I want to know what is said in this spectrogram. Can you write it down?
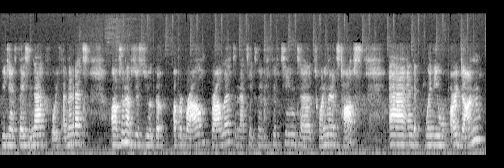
If you're doing face and neck, 45 minutes. Um, sometimes just do the upper brow, brow lift, and that takes maybe 15 to 20 minutes tops. And when you are done,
